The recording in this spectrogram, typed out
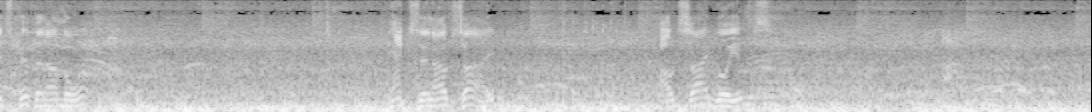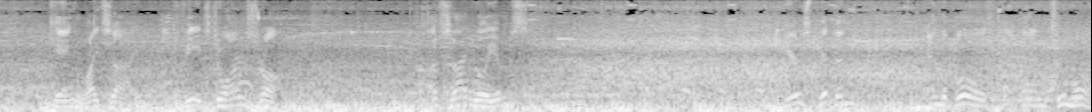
It's Pippen on the wing. Jackson outside. Outside Williams. King right side. Feeds to Armstrong. Left side Williams. Here's Pippen. And the Bulls tack on two more.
